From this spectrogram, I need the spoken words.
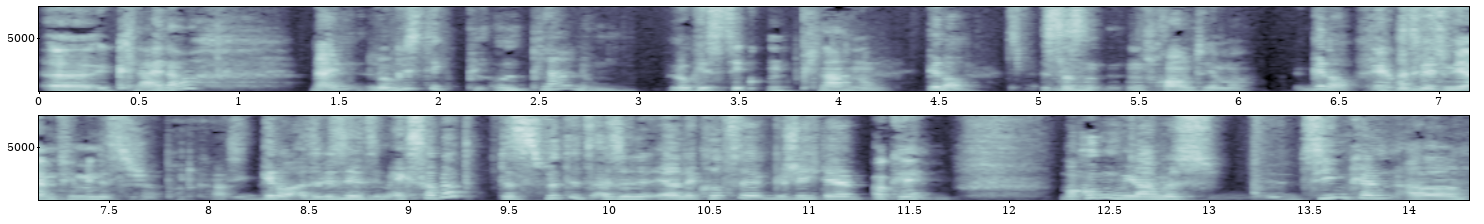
Äh, Kleider? Nein, Logistik und Planung. Logistik und Planung. Genau. Ist das ein, ein Frauenthema? Genau. Ja gut, Also wir sind ja ein feministischer Podcast. Genau, also wir sind jetzt im Extrablatt. Das wird jetzt also eher eine kurze Geschichte. Okay. Mal gucken, wie lange wir es äh, ziehen können, aber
